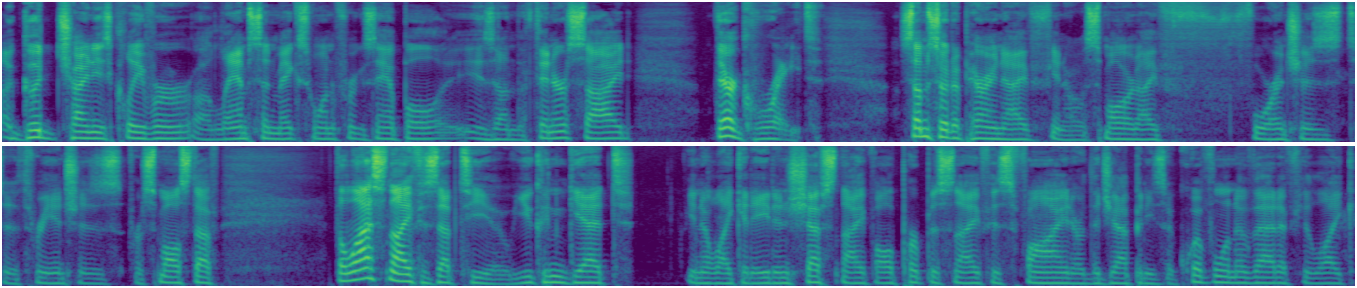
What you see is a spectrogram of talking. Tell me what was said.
a good Chinese cleaver, uh, Lamson makes one, for example, is on the thinner side. They're great. Some sort of paring knife, you know, a smaller knife, four inches to three inches for small stuff. The last knife is up to you. You can get, you know, like an eight inch chef's knife, all purpose knife is fine, or the Japanese equivalent of that if you like.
